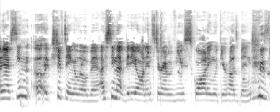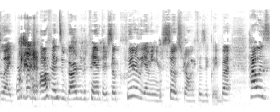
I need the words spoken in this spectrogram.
I mean, I've seen uh, like shifting a little bit. I've seen that video on Instagram of you squatting with your husband, who's like an offensive guard for the Panthers. So clearly, I mean, you're so strong physically. But how has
